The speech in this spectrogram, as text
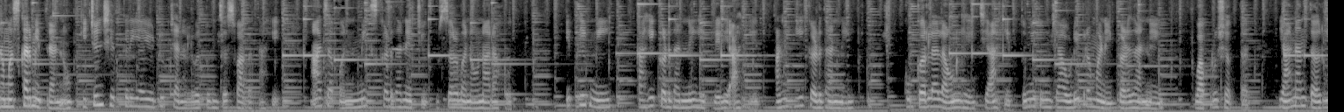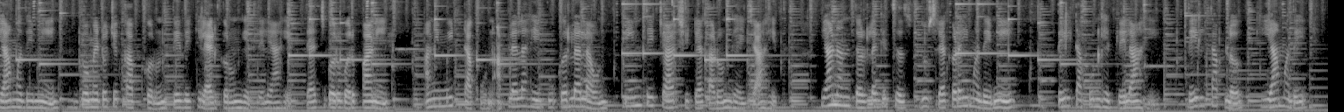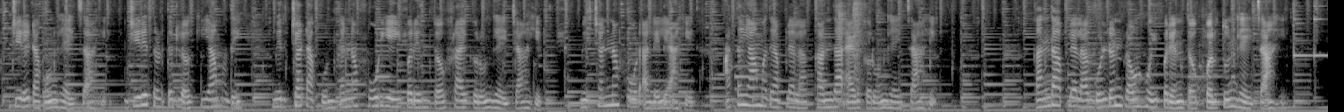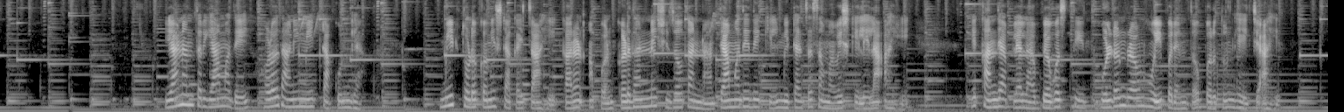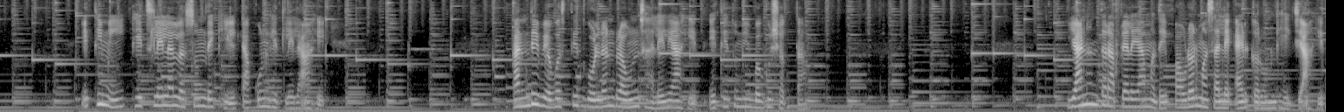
नमस्कार मित्रांनो किचन शेतकरी या यूट्यूब चॅनलवर तुमचं स्वागत आहे. आज आपण मिक्स कडधान्याची उसळ बनवणार आहोत. इथे मी काही कडधान्ये घेतलेली आहेत आणि ही कडधान्ये कुकरला लावून घ्यायची आहेत. तुम्ही तुमच्या आवडीप्रमाणे कडधान्ये वापरू शकतात. यानंतर यामध्ये मी टोमॅटोचे काप करून ते देखील ॲड करून घेतलेले आहे त्याचबरोबर पाणी टाकून आपल्याला हे कुकरला लावून तीन ते चार शिट्या काढून घ्यायच्या आहेत. यानंतर लगेचच दुसऱ्या कढईमध्ये मी तेल टाकून घेतलेलं आहे. तेल तापलं की यामध्ये जिरे टाकून घ्यायचं आहे. जिरे तडतडलं की यामध्ये मिरच्या टाकून त्यांना फोड येईपर्यंत फ्राय करून घ्यायच्या आहेत. मिरच्यांना फोड आलेले आहेत. आता यामध्ये आपल्याला कांदा ॲड करून घ्यायचा आहे. कांदा आपल्याला गोल्डन ब्राऊन होईपर्यंत परतून घ्यायचा आहे. यानंतर यामध्ये हळद आणि मीठ टाकून घ्या. मीठ थोडं कमीच टाकायचं आहे कारण आपण कडधान्य शिजवताना त्यामध्ये देखील मिठाचा समावेश केलेला आहे. हे कांदे आपल्याला व्यवस्थित गोल्डन ब्राऊन होईपर्यंत परतून घ्यायचे आहेत. येथे मी ठेचलेला लसूण देखील टाकून घेतलेला आहे. कांदे व्यवस्थित गोल्डन ब्राऊन झालेले आहेत. येथे तुम्ही बघू शकता. यानंतर आपल्याला यामध्ये पावडर मसाले ॲड करून घ्यायचे आहेत.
